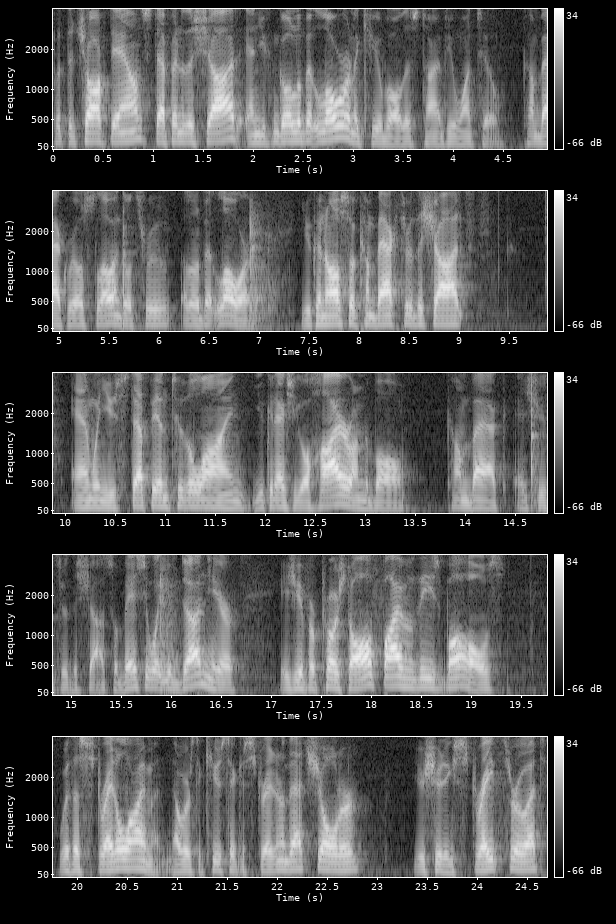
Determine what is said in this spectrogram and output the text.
put the chalk down, step into the shot, and you can go a little bit lower on the cue ball this time if you want to. Come back real slow and go through a little bit lower. You can also come back through the shot, and when you step into the line, you can actually go higher on the ball, come back, and shoot through the shot. So basically what you've done here is you've approached all five of these balls with a straight alignment. In other words, the cue stick is straight under that shoulder. You're shooting straight through it,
